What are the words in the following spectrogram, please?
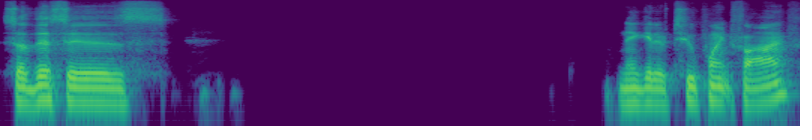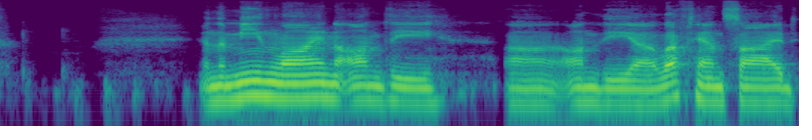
So this is negative 2.5. And the mean line on the uh, on the uh, left-hand side,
